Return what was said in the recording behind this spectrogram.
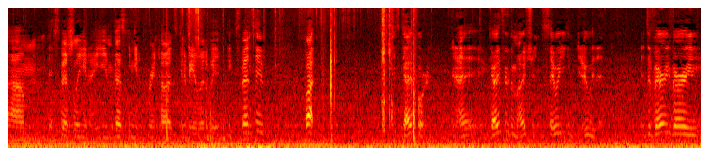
um, especially you know investing in a printer it's going to be a little bit expensive but just go for it you know go through the motions see what you can do with it. It's a very very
